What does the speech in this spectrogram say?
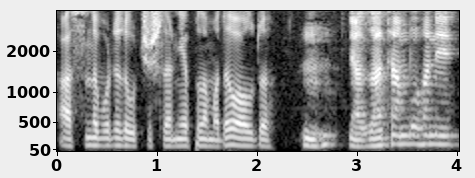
aslında burada da uçuşların yapılamadığı oldu. Hı hı. Ya zaten bu hani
